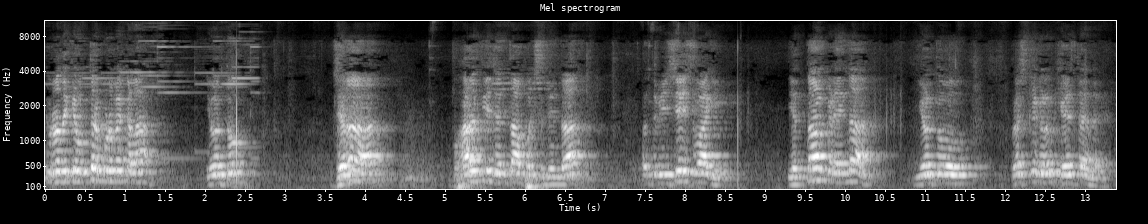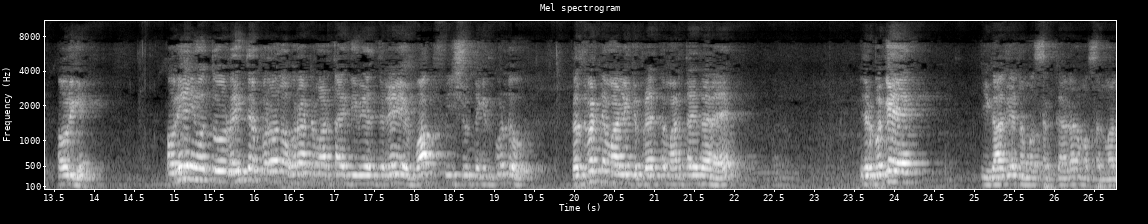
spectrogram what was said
ಇವರು ಅದಕ್ಕೆ ಉತ್ತರ ಕೊಡ್ಬೇಕಲ್ಲ? ಇವತ್ತು ಜನ ಭಾರತೀಯ ಜನತಾ ಪಕ್ಷದಿಂದ ಮತ್ತು ವಿಶೇಷವಾಗಿ ಯತ್ನಾಳ್ ಕಡೆಯಿಂದ ಇವತ್ತು ಪ್ರಶ್ನೆಗಳು ಕೇಳ್ತಾ ಇದ್ದಾರೆ. ಅವರಿಗೆ ಅವರೇನು ಇವತ್ತು ರೈತರ ಪರ ನಾವು ಹೋರಾಟ ಮಾಡ್ತಾ ಇದ್ದೀವಿ ಅಂತ ಹೇಳಿ ವಾಕ್ ಇಶ್ಯೂ ತೆಗೆದುಕೊಂಡು ಪ್ರತಿಭಟನೆ ಮಾಡಲಿಕ್ಕೆ ಪ್ರಯತ್ನ ಮಾಡ್ತಾ ಇದ್ದಾರೆ. ಇದರ ಬಗ್ಗೆ ಈಗಾಗಲೇ ನಮ್ಮ ಸರ್ಕಾರ, ನಮ್ಮ ಸನ್ಮಾನ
